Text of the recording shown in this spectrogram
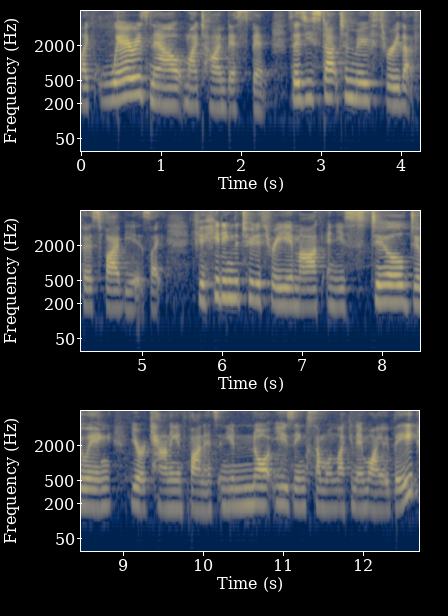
like where is now my time best spent? So as you start to move through that first five years, like if you're hitting the two to three year mark and you're still doing your accounting and finance and you're not using someone like an MYOB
